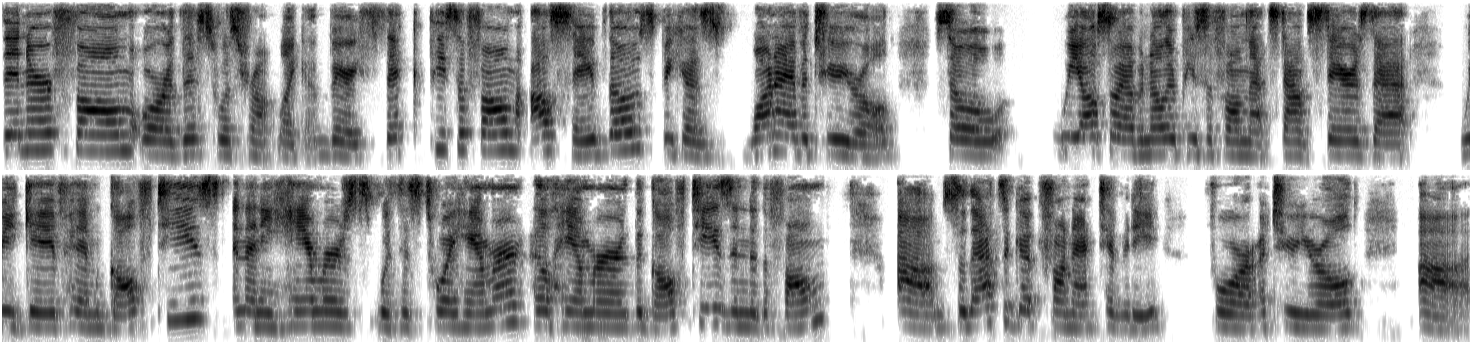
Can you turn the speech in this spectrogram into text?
thinner foam, or this was from like a very thick piece of foam. I'll save those because one, I have a two-year-old, so we also have another piece of foam that's downstairs that we gave him golf tees and then he hammers with his toy hammer he'll hammer the golf tees into the foam um, so that's a good fun activity for a two year old uh,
